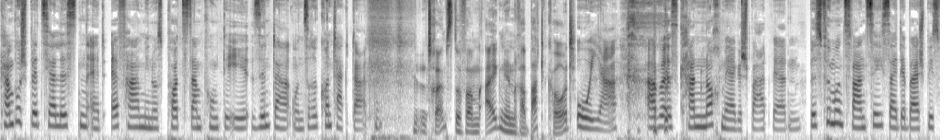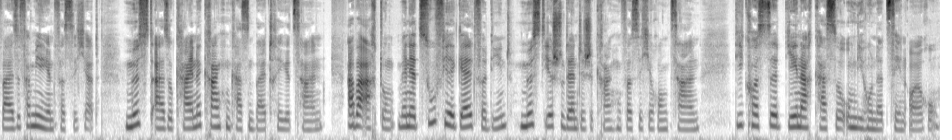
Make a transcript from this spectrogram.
Campus-Spezialisten at fh-potsdam.de sind da unsere Kontaktdaten. Träumst du vom eigenen Rabattcode? Oh ja, aber es kann noch mehr gespart werden. Bis 25 seid ihr beispielsweise familienversichert, müsst also keine Krankenkassenbeiträge zahlen. Aber Achtung, wenn ihr zu viel Geld verdient, müsst ihr studentische Krankenversicherung zahlen. Die kostet je nach Kasse um die 110 Euro.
